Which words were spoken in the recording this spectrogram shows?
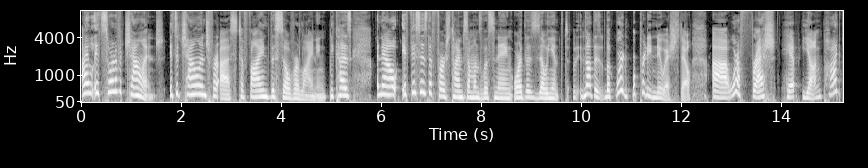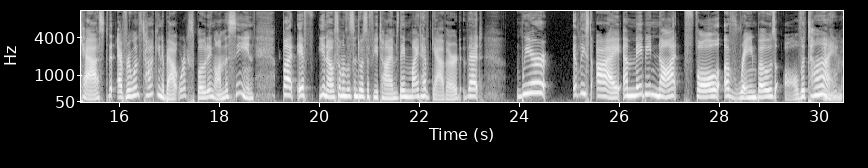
I it's sort of a challenge. It's a challenge for us to find the silver lining because now if this is the first time someone's listening or the zillionth not the look we're we're pretty newish still. Uh we're a fresh hip young podcast that everyone's talking about. We're exploding on the scene. But if, you know, someone's listened to us a few times, they might have gathered that we're at least I am maybe not full of rainbows all the time.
